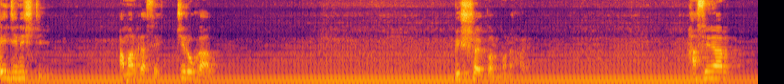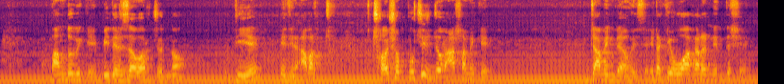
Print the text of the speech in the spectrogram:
এই জিনিসটি আমার কাছে চিরকাল বিস্ময়কর মনে হয়। হাসিনার বান্ধবীকে বিদেশ যাওয়ার জন্য দিয়ে এই জিনিস, আবার ছয়শো পঁচিশ জন আসামিকে জামিন দেওয়া হয়েছে। এটা কি ওয়াকারের নির্দেশে?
